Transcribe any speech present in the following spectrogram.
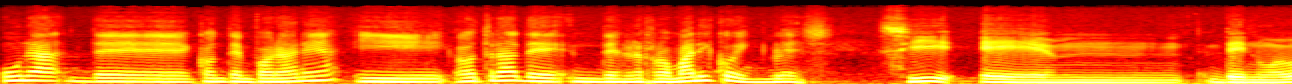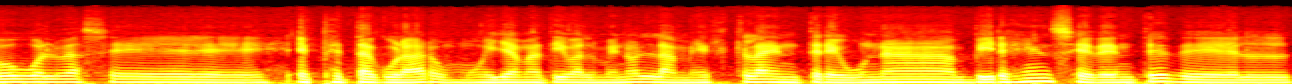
una de contemporánea y otra del románico inglés. Sí, em, de nuevo vuelve a ser espectacular o muy llamativa al menos la mezcla entre una virgen sedente del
